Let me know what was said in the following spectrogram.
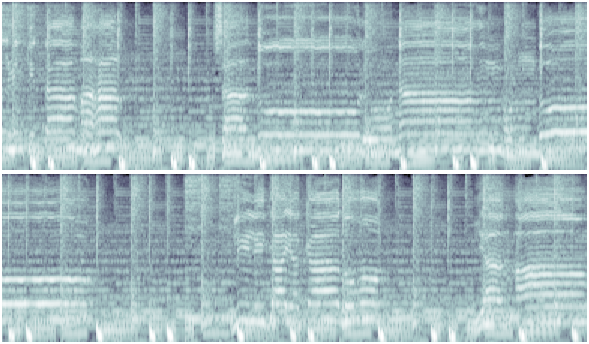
Dadalhin kita mahal sa dulo ng mundo. Liligaya ka doon Yan ang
